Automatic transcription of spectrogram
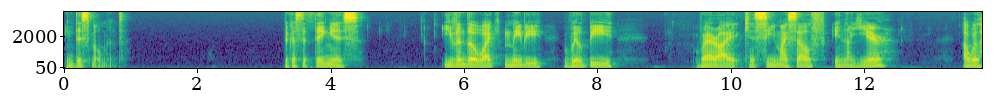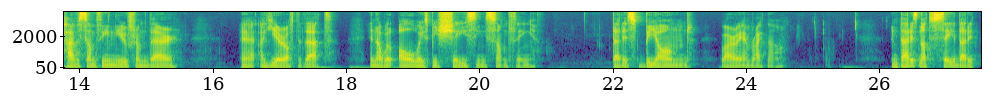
in this moment. Because the thing is, even though I maybe will be where I can see myself in a year, I will have something new from there uh, a year after that. And I will always be chasing something that is beyond where I am right now. And that is not to say that it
